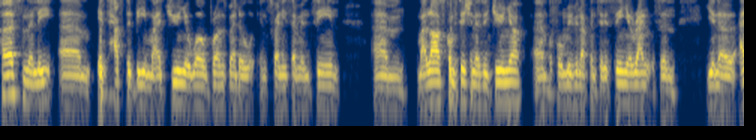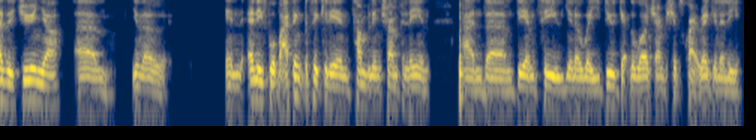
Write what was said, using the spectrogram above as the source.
personally, um, it'd have to be my junior world bronze medal in 2017. Um, my last competition as a junior um, before moving up into the senior ranks, and you know, as a junior, um, you know, in any sport, but I think particularly in tumbling, trampoline, and um, DMT, you know, where you do get the world championships quite regularly.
